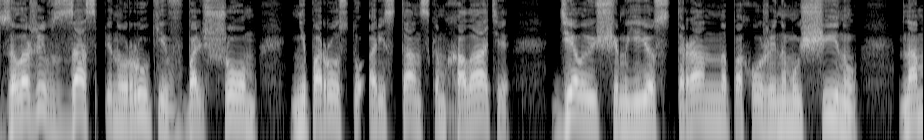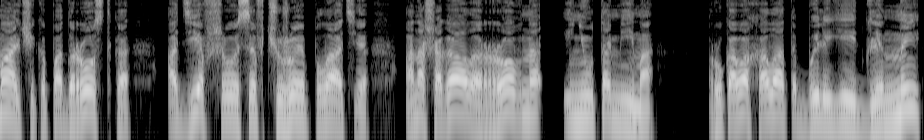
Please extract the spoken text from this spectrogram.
заложив за спину руки в большом, не по росту арестантском халате, делающем ее странно похожей на мужчину, на мальчика-подростка, одевшегося в чужое платье, она шагала ровно и неутомимо. Рукава халата были ей длинны,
